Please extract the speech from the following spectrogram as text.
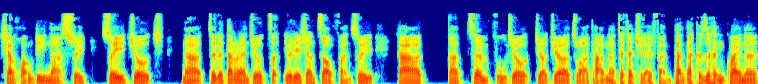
向皇帝纳税，所以就。那这个当然就造有点像造反，所以他他政府就就就要抓他，那他他起来反叛，但可是很快呢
